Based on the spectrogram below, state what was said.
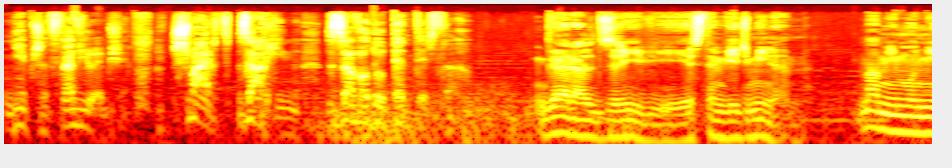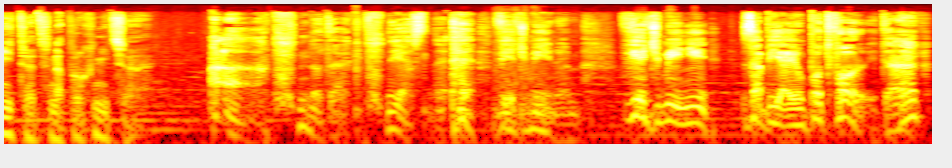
nie przedstawiłem się. Szmarc, Zachin, z zawodu dentysta. Geralt z Rivi, jestem Wiedźminem. Mam immunitet na próchnicę. A, no tak, jasne. Wiedźminem. Wiedźmini zabijają potwory, tak?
